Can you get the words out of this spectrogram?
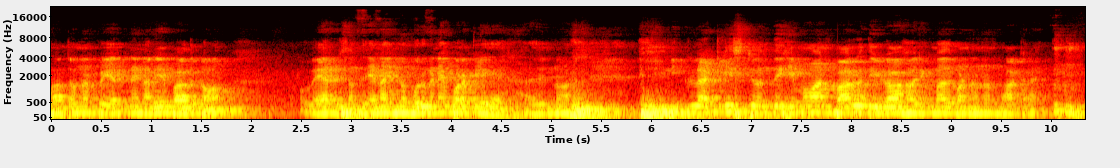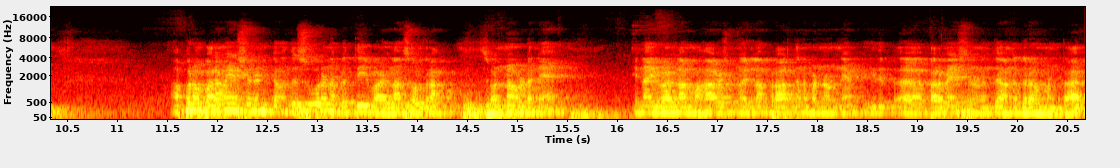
பார்த்தோம்னா இப்போ ஏற்கனவே நிறைய பார்த்துட்டோம். வேற சந்தை ஏன்னா இன்னும் முருகனே பிறக்கலையே. அது இன்னும் இன்னைக்குள்ள அட்லீஸ்ட் வந்து ஹிமவான் பார்வதி விவாகம் வரைக்குமாவது பண்ணணும்னு பார்க்குறேன். அப்புறம் பரமேஸ்வரன்கிட்ட வந்து சூரனை பற்றி இவாள்லாம் சொல்கிறான் சொன்ன உடனே ஏன்னா இவெல்லாம் மகாவிஷ்ணு எல்லாம் பிரார்த்தனை பண்ண உடனே இது பரமேஸ்வரன் வந்து அனுகிரகம் பண்ணுறார்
